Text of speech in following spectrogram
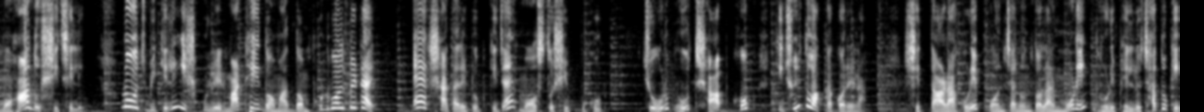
মহাদস্যী ছেলে। রোজ বিকেলে স্কুলের মাঠে দমাদম ফুটবল পেটায়, এক সাঁতারে টপকে যায় মস্ত শিব পুকুর। চোর, ভূত, সাপ, খোপ কিছুই তো আক্কা করে না। সে তাড়া করে পঞ্চাননতলার মোড়ে ধরে ফেলল ছাতুকে।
